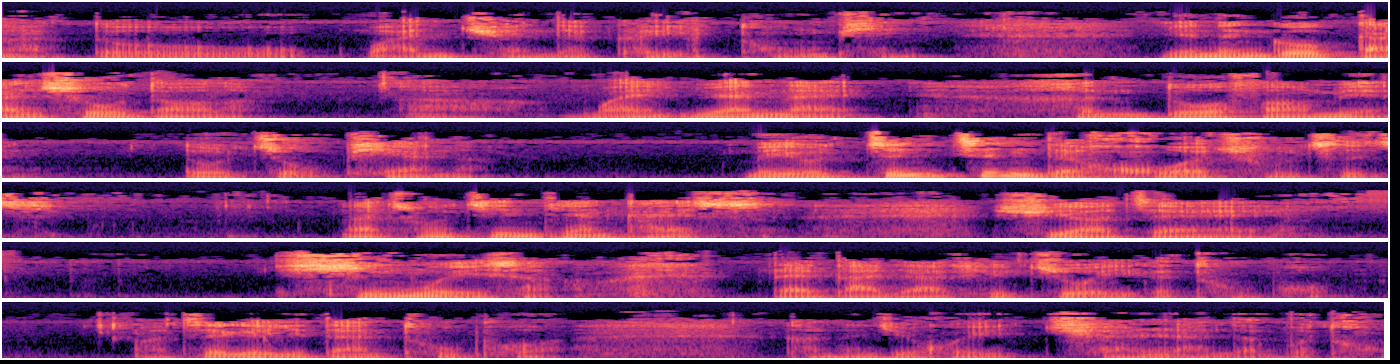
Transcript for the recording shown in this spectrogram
啊，都完全的可以同频，也能够感受到了啊，完原来。很多方面都走偏了，没有真正的活出自己。那从今天开始，需要在行为上 带大家去做一个突破啊！这个一旦突破，可能就会全然的不同。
